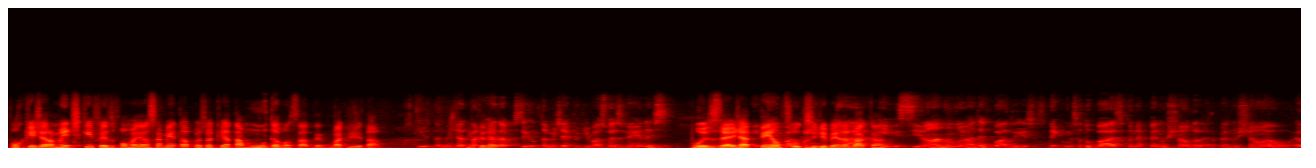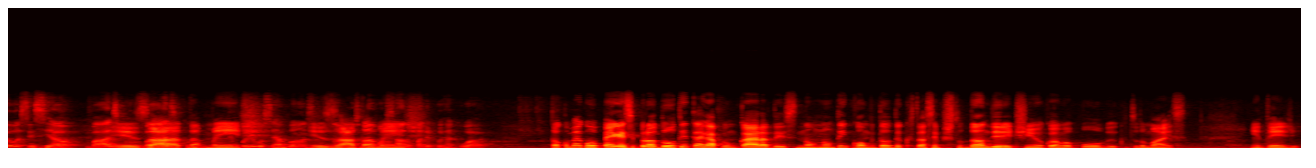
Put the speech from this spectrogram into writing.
Porque geralmente quem fez o forma de lançamento é uma pessoa que já tá muito avançada dentro do marketing digital. E também já tá, Entendeu? já tá conseguindo também já efetivar suas vendas. Pois é, já tem Então, um pra fluxo de venda tá bacana. Iniciando, não é adequado isso. Você tem que começar do básico, né? Pé no chão, galera. Pé no chão é o, é o essencial. Básico, Exatamente. básico. Depois você avança. Exatamente. Não avançado pra depois recuar. Então como é que eu vou pegar esse produto e entregar pra um cara desse? Não, não tem como. Então eu tenho que estar sempre estudando direitinho qual é o meu público e tudo mais. Entende?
